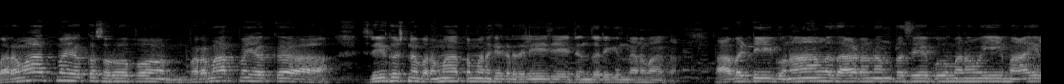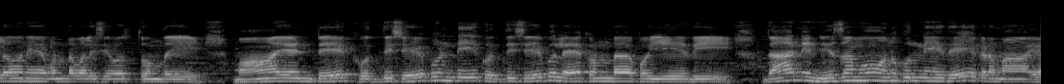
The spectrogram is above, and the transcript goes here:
పరమాత్మ యొక్క స్వరూపం పరమాత్మ యొక్క శ్రీకృష్ణ పరమాత్మ మనకి ఇక్కడ తెలియజేయటం జరిగిందనమాట కాబట్టి గుణాలను దాటనంతసేపు మనం ఈ మాయలోనే ఉండవలసి వస్తుంది. మాయ అంటే కొద్దిసేపు ఉండి కొద్దిసేపు లేకుండా పోయేది. దాన్ని నిజము అనుకునేదే ఇక్కడ మాయ.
